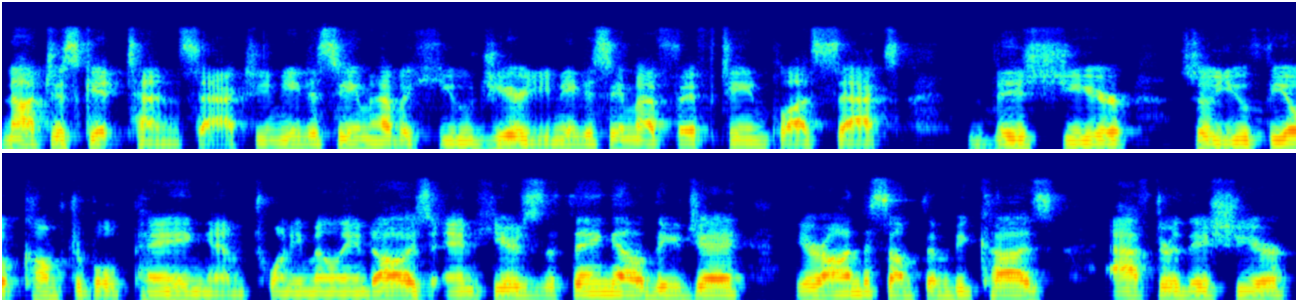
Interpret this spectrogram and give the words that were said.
not just get 10 sacks, you need to see him have a huge year. You need to see him have 15 plus sacks this year so you feel comfortable paying him $20 million. And here's the thing, LDJ, you're onto something because after this year,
